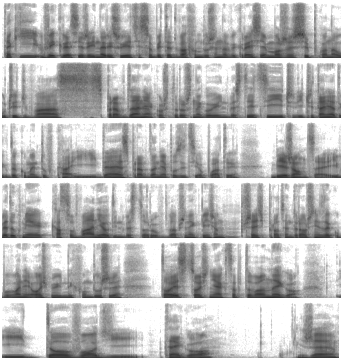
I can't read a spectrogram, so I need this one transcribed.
Taki wykres, jeżeli narysujecie sobie te dwa fundusze na wykresie, może szybko nauczyć Was sprawdzania kosztu rocznego inwestycji, czyli czytania tych dokumentów K i D, sprawdzania pozycji opłaty bieżące. I według mnie kasowanie od inwestorów 2,56% rocznie, zakupowanie 8 innych funduszy to jest coś nieakceptowalnego. I dowodzi tego, że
